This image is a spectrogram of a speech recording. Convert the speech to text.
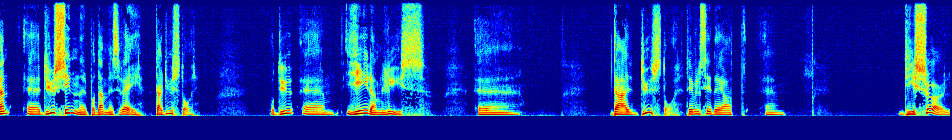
Men eh, du skinner på deres vei, der du står. Og du eh, gir dem lys eh, der du står. Det vil si det at eh, de sjøl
